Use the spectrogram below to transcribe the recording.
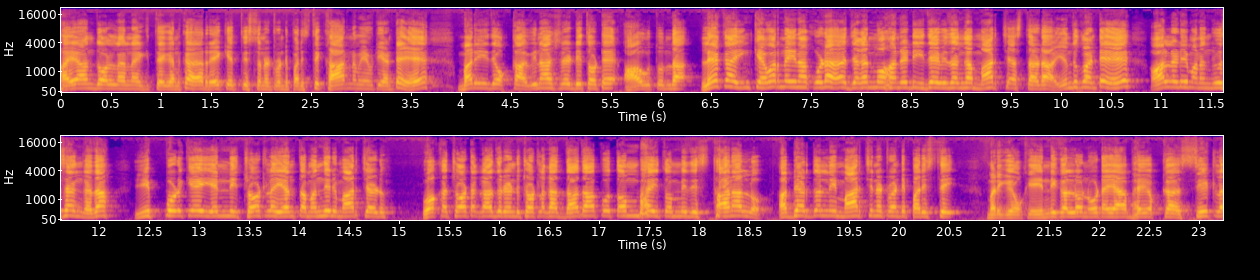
భయాందోళన అయితే గనక రేకెత్తిస్తున్నటువంటి పరిస్థితి కారణం ఏమిటి అంటే మరి ఇది ఒక్క అవినాష్ రెడ్డితోటే ఆగుతుందా? లేక ఇంకెవరినైనా కూడా జగన్మోహన్ రెడ్డి ఇదే విధంగా మార్చేస్తాడా? ఎందుకంటే ఆల్రెడీ మనం చూసాం కదా ఇప్పటికే ఎన్ని చోట్ల ఎంతమందిని మార్చాడు? ఒక చోట కాదు రెండు చోట్ల కాదు దాదాపు తొంభై తొమ్మిది స్థానాల్లో అభ్యర్థుల్ని మార్చినటువంటి పరిస్థితి. మరి ఒక ఎన్నికల్లో నూట యాభై ఒక్క సీట్ల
